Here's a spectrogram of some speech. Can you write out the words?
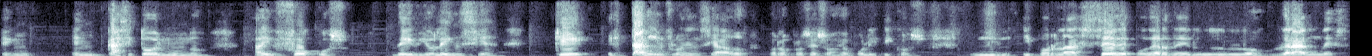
en casi todo el mundo, hay focos de violencia que están influenciados por los procesos geopolíticos mm, y por la sed de poder de los grandes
